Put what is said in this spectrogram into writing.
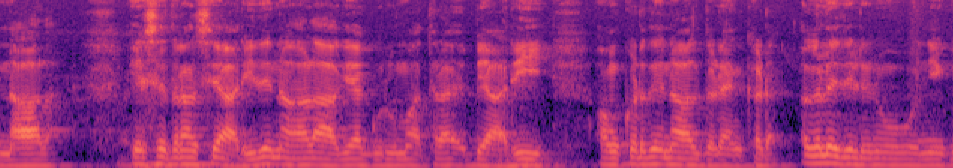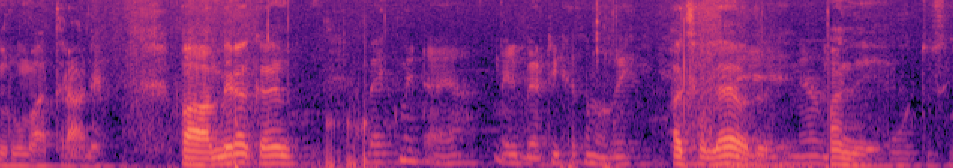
ਨਾਲ। ਇਸੇ ਤਰ੍ਹਾਂ ਸਿਹਾਰੀ ਦੇ ਨਾਲ ਆ ਗਿਆ ਗੁਰੂ ਮਾਤਰਾ ਬਿਹਾਰੀ ਔਂਕੜ ਦੇ ਨਾਲ ਦੜੈਂਕੜ। ਅਗਲੇ ਜਿਹੜੇ ਨੇ ਉਹ ਨਹੀਂ ਗੁਰੂ ਮਾਤਰਾ ਨੇ। ਭਾਵ ਮੇਰਾ ਕਹਿਣ ਇੱਕ ਮਿੰਟ ਆਇਆ ਮੇਰੀ ਬੈਟਰੀ ਖਤਮ ਹੋ ਗਈ। ਅੱਛਾ ਲੈ ਹਾਂਜੀ। ਉਹ ਤੁਸੀਂ ਤੇ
